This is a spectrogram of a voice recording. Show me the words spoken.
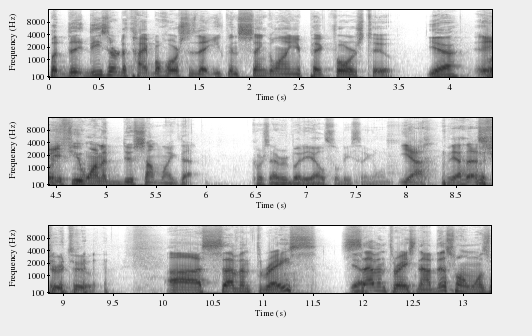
But th- these are the type of horses that you can single on your pick fours too. Yeah, If you wanted to do something like that. of course everybody else will be single. Yeah, yeah, that's true too. Uh, seventh race. Yeah. Seventh race. Now this one was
